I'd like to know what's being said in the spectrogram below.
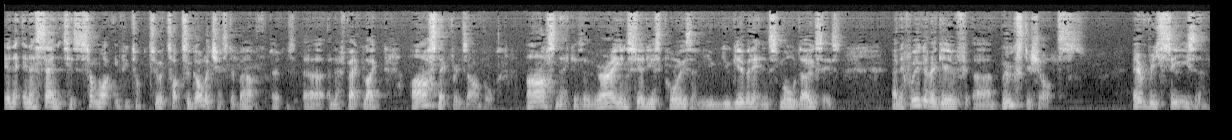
In, in a sense, it's somewhat, if you talk to a toxicologist about uh, an effect like arsenic, for example, arsenic is a very insidious poison. You, you give it in small doses. And if we're going to give uh, booster shots every season,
